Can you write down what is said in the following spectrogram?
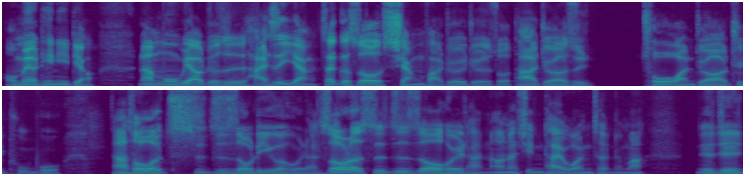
我没有停利掉。那目标就是还是一样，这个时候想法就会觉得说，它就要是戳完就要去突破。他收了十字之后立刻回来，收了十字之后回弹，然后那形态完成了嘛？那这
